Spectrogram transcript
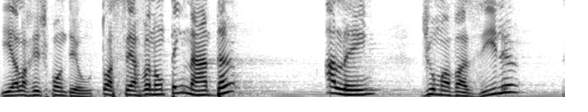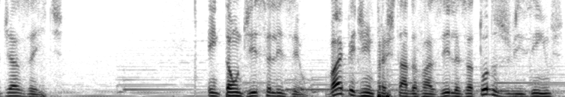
E ela respondeu: Tua serva não tem nada além de uma vasilha de azeite. Então disse Eliseu: Vai pedir emprestada vasilhas a todos os vizinhos,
